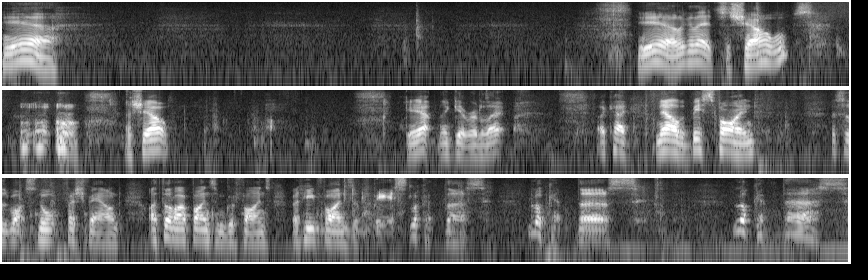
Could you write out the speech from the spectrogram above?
Yeah Yeah, look at that. It's a shell. Whoops. a shell. Yeah, they get rid of that. Okay, now the best find. This is what Snorkfish found. I thought I'd find some good finds, but he finds the best. Look at this. Look at this. Look at this.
